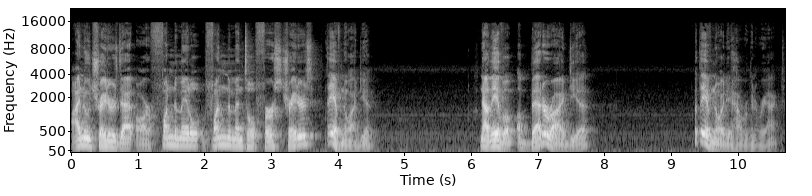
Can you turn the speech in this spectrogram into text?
I know traders that are fundamental, fundamental first traders. They have no idea. Now they have a, a better idea, but they have no idea how we're going to react.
